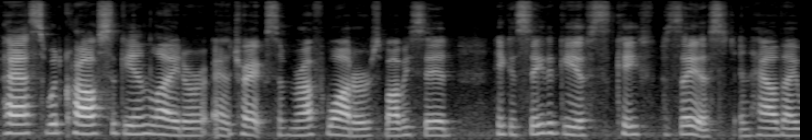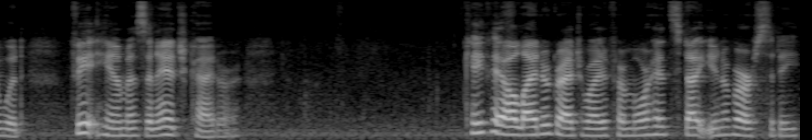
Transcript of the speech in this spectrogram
paths would cross again later as trek some rough waters. Bobby said he could see the gifts Keith possessed and how they would fit him as an educator. Keith Hale later graduated from Morehead State University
